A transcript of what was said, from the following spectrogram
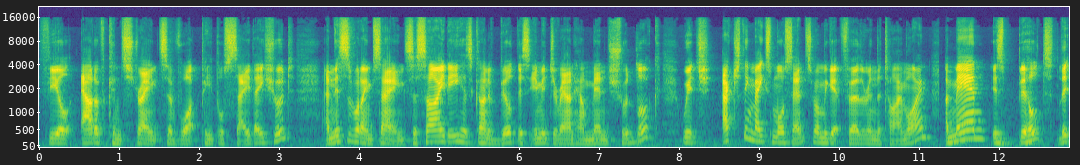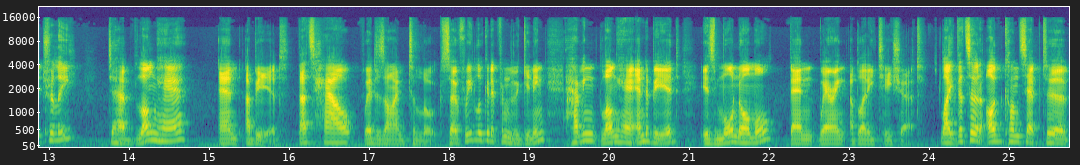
feel out of constraints of what people say they should. And this is what I'm saying. Society has kind of built this image around how men should look, which actually makes more sense when we get further in the timeline. A man is built literally to have long hair, and a beard. That's how we're designed to look. So if we look at it from the beginning, having long hair and a beard is more normal than wearing a bloody t-shirt. Like that's an odd concept to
